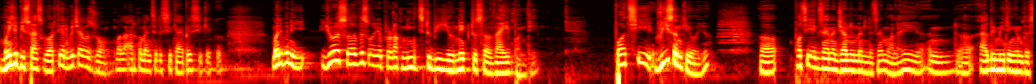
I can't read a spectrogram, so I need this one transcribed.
मैले विश्वास गर्थेँ and which I was wrong मलाई अर्को मान्छेले सिकाएपछि सिकेको। मैले पनि यो सर्भिस ओर यो product needs to be unique to survive भन्थेँ। पछि रिसेन्टली हो यो। पछि एकजना जेन्टलम्यानले चाहिँ मलाई and I'll be meeting him this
